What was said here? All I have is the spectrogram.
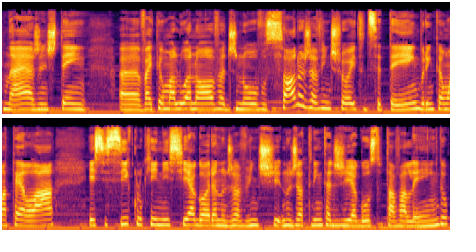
né? A gente tem uh, vai ter uma lua nova de novo só no dia 28 de setembro, então até lá esse ciclo que inicia agora no dia 20, no dia 30 de agosto tá valendo.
